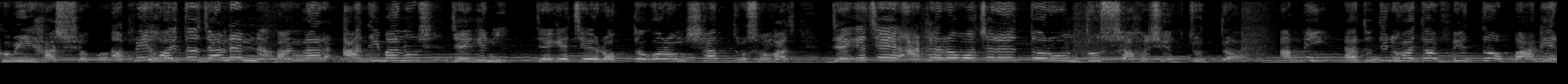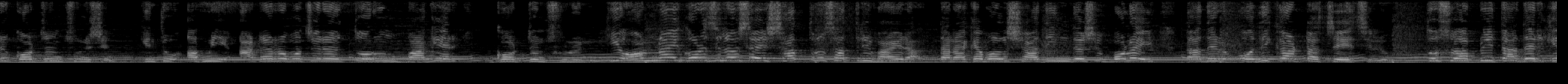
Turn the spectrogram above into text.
খুবই হাস্যকর। আপনি হয়তো জানেন না, বাংলার আদি মানুষ জেগেনি, জেগেছে রক্ত গরম ছাত্র সমাজ, জেগেছে আঠারো বছরের তরুণ দুঃসাহসিক যোদ্ধা। আপনি এতদিন হয়তো বৃদ্ধ বাঘের গর্জন শুনেছেন, কিন্তু আপনি আঠারো বছরের তরুণ বাঘের গর্জন শুনেন কি অন্যায় করেছিল সেই ছাত্রছাত্রী ভাইরা? তারা কেবল স্বাধীন দেশে বলেই তাদের অধিকারটা চেয়েছিল। তো আপনি তাদেরকে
